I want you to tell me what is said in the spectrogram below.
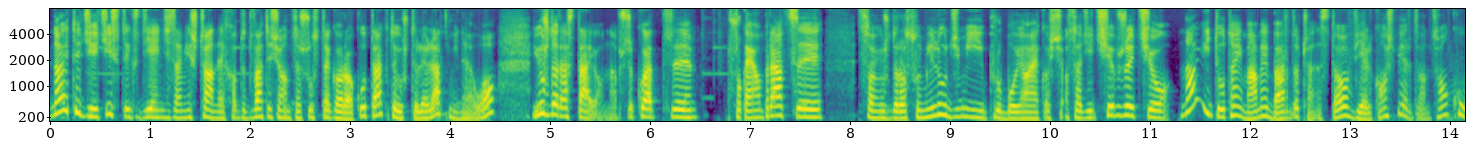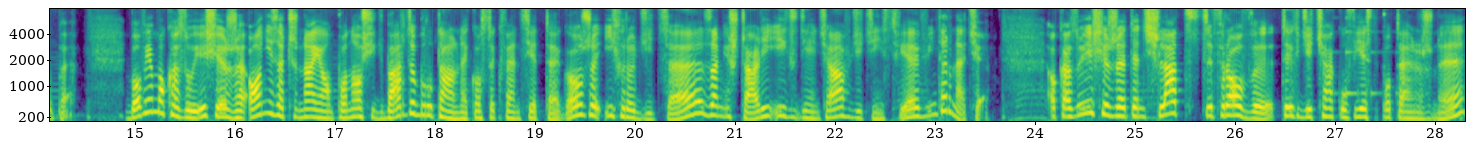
No i te dzieci z tych zdjęć zamieszczanych od 2006 roku, tak, to już tyle lat minęło, już dorastają. Na przykład y, szukają pracy, są już dorosłymi ludźmi, próbują jakoś osadzić się w życiu. No i tutaj mamy bardzo często wielką śmierdzącą kupę. Bowiem okazuje się, że oni zaczynają ponosić bardzo brutalne konsekwencje tego, że ich rodzice zamieszczali ich zdjęcia w dzieciństwie w internecie. Okazuje się, że ten ślad cyfrowy tych dzieciaków jest potężny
